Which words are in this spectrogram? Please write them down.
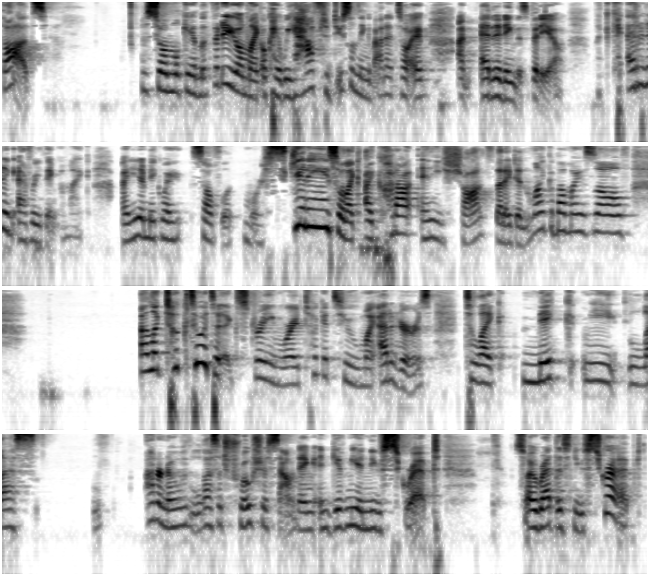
thoughts so I'm looking at the video. I'm like, okay, we have to do something about it. So I, I'm editing this video, like editing everything. I'm like, I need to make myself look more skinny. So like, I cut out any shots that I didn't like about myself. I like took to it to extreme where I took it to my editors to like make me less, I don't know, less atrocious sounding and give me a new script. So I read this new script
